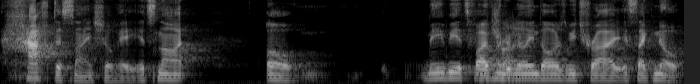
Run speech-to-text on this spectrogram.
have to sign Shohei. It's not oh maybe it's five hundred million dollars. we tried. It's like no,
